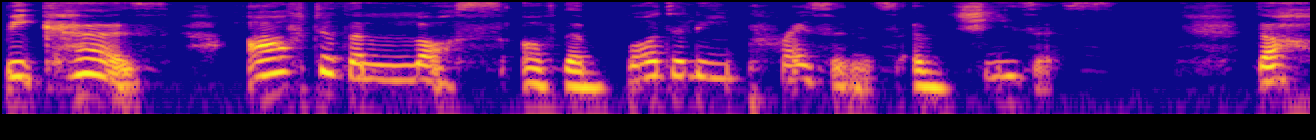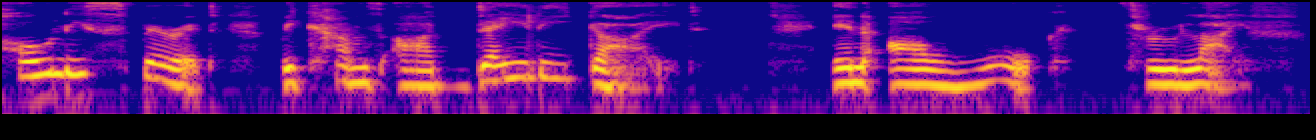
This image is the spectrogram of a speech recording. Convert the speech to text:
Because after the loss of the bodily presence of Jesus, the Holy Spirit becomes our daily guide in our walk through life.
